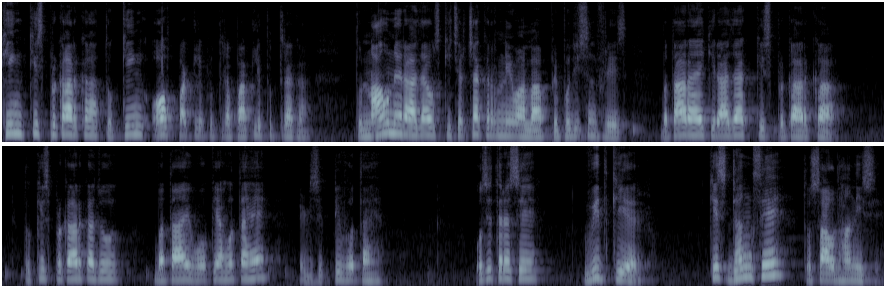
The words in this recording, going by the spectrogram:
किंग किस प्रकार का? तो किंग ऑफ़ पाटलिपुत्रा पाटलिपुत्रा का। तो नाउन है राजा, उसकी चर्चा करने वाला प्रिपोजिशन फ्रेज बता रहा है कि राजा किस प्रकार का। तो किस प्रकार का जो बताए वो क्या होता है? एडजेक्टिव होता है। उसी तरह से विद केयर किस ढंग से? तो सावधानी से।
